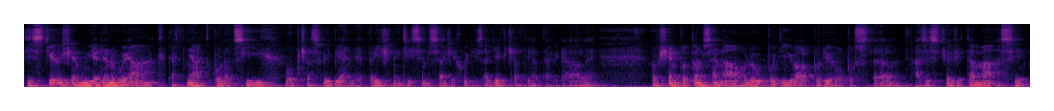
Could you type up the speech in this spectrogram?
zjistil, že mu jeden voják tak nějak po nocích občas vyběhne pryč. Nejdřív jsem myslel, že chodí za děvčaty a tak dále. Ovšem potom se náhodou podíval pod jeho postel a zjistil, že tam má asi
